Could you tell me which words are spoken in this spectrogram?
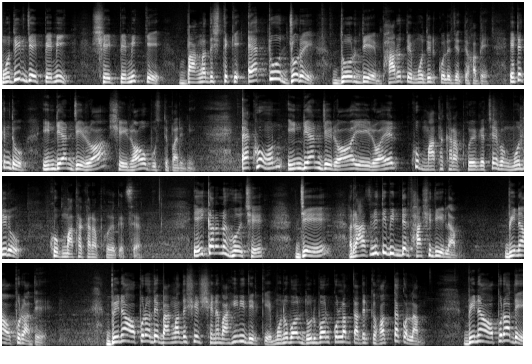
মোদির যে প্রেমিক, সেই প্রেমিককে বাংলাদেশ থেকে এত জোরে দৌড় দিয়ে ভারতে মোদির কোলে যেতে হবে। এটা কিন্তু ইন্ডিয়ান যে র, সেই রও বুঝতে পারেনি। এখন ইন্ডিয়ান যে র, এই রয়ের খুব মাথা খারাপ হয়ে গেছে এবং মোদিরও খুব মাথা খারাপ হয়ে গেছে। এই কারণে হয়েছে যে, রাজনীতিবিদদের ফাঁসি দিলাম বিনা অপরাধে। বিনা অপরাধে বাংলাদেশের সেনাবাহিনীদেরকে মনোবল দুর্বল করলাম, তাদেরকে হত্যা করলাম। বিনা অপরাধে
